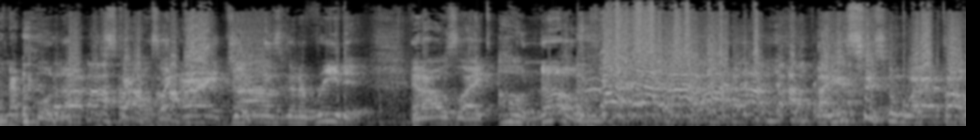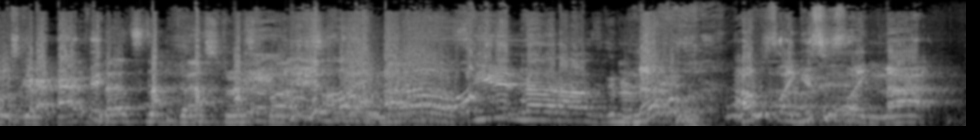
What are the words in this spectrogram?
and I pulled it up and Scott was like all right Jon's gonna read it and I was like oh no like this isn't what I thought was gonna happen That's the best response. Oh, so you didn't know that I was gonna. no I was like this is oh, like not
